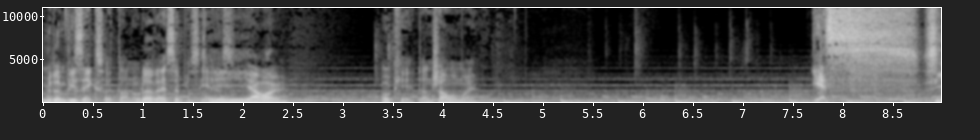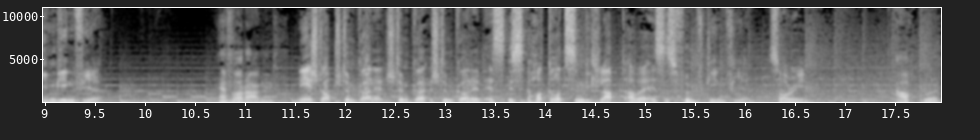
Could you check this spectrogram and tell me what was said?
Mit einem W6 halt dann, oder? Weil es ja bloß er ist. Jawohl. Okay, dann schauen wir mal. Yes! 7 gegen 4. Hervorragend. Nee, stopp, stimmt gar nicht, stimmt gar, stimmt gar nicht. Es ist, hat trotzdem geklappt, aber es ist 5 gegen 4. Sorry. Auch gut.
